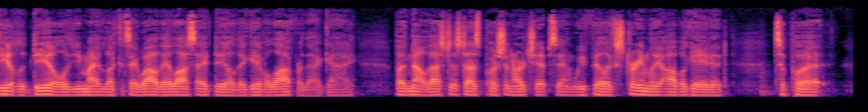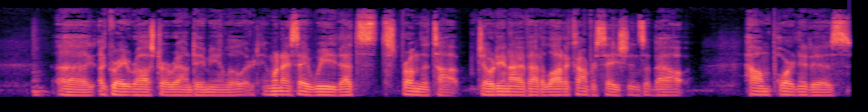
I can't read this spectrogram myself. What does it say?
deal to deal, you might look and say, wow, they lost that deal. They gave a lot for that guy. But no, that's just us pushing our chips in. We feel extremely obligated to put uh, a great roster around Damian Lillard. And when I say we, that's from the top. Jody and I have had a lot of conversations about how important it is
